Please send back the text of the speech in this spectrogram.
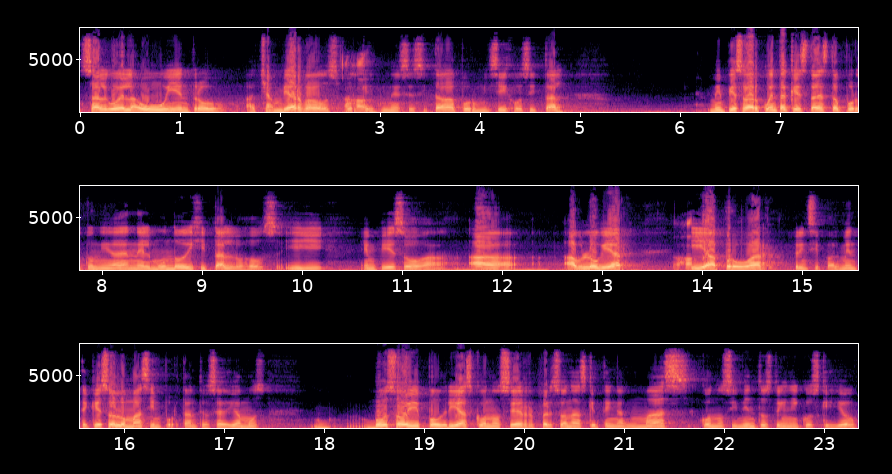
salgo de la U y entro a chambear, vamos, porque necesitaba por mis hijos y tal, me empiezo a dar cuenta que está esta oportunidad en el mundo digital, vamos, y empiezo a, a, a bloguear y a probar principalmente, que eso es lo más importante, o sea, digamos, vos hoy podrías conocer personas que tengan más conocimientos técnicos que yo,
